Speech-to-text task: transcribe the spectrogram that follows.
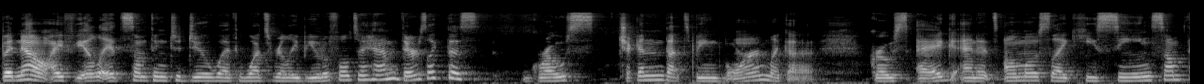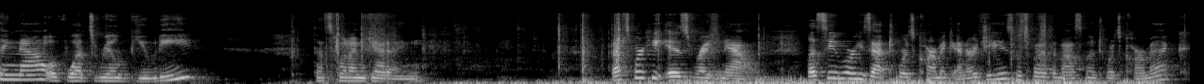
but no, I feel it's something to do with what's really beautiful to him. There's like this gross chicken that's being born, like a gross egg, and it's almost like he's seeing something now of what's real beauty. That's what I'm getting. That's where he is right now. Let's see where he's at towards karmic energies. What's going on with the masculine towards karmic?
